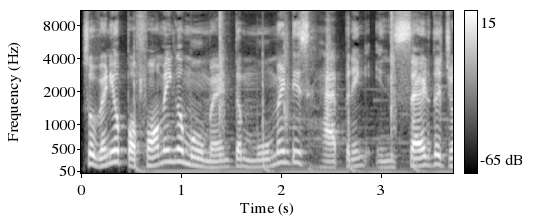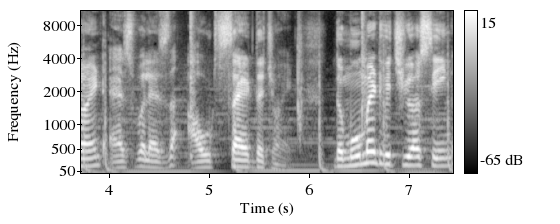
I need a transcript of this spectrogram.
So when you're performing a movement the movement is happening inside the joint as well as the outside the joint. The movement which you are seeing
